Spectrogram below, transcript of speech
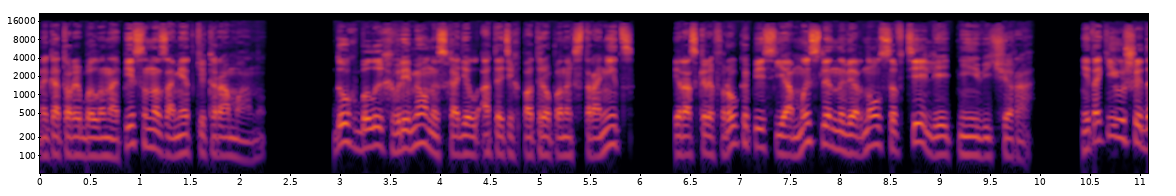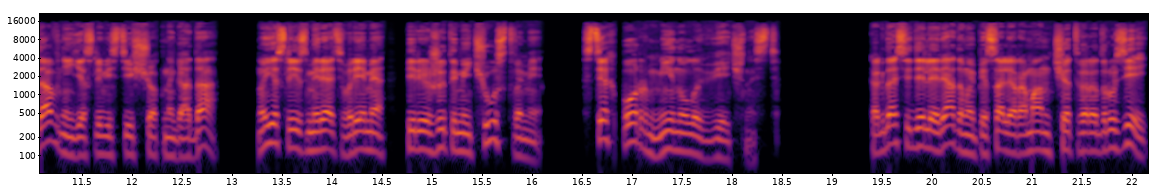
на которой было написано заметки к роману. Дух былых времен исходил от этих потрепанных страниц, и, раскрыв рукопись, я мысленно вернулся в те летние вечера. Не такие уж и давние, если вести счет на года, но если измерять время пережитыми чувствами, с тех пор минула вечность. Когда сидели рядом и писали роман «Четверо друзей»,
